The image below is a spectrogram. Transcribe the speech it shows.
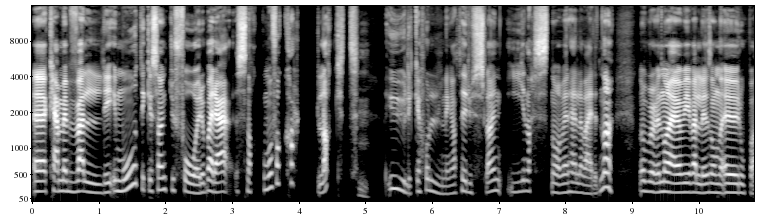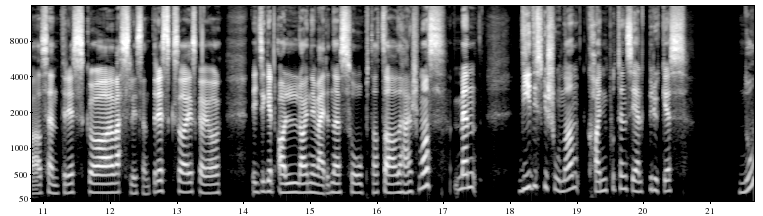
eh, hvem er veldig imot? ikke sant? Du får jo bare snakk om å få kartlagt ulike holdninger til Russland i nesten over hele verden. Da. Nå, vi- nå er jo vi veldig sånn europasentrisk og vestligsentrisk, så jeg skal jo Det er ikke sikkert alle land i verden er så opptatt av det her som oss. Men de diskusjonene kan potensielt brukes nå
